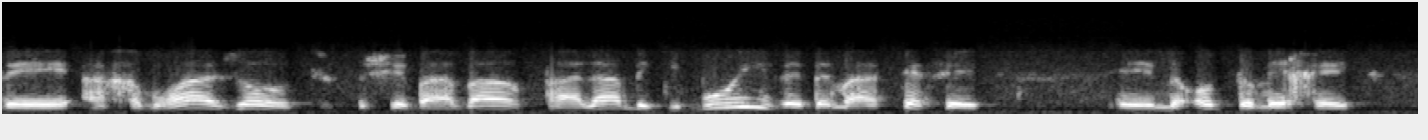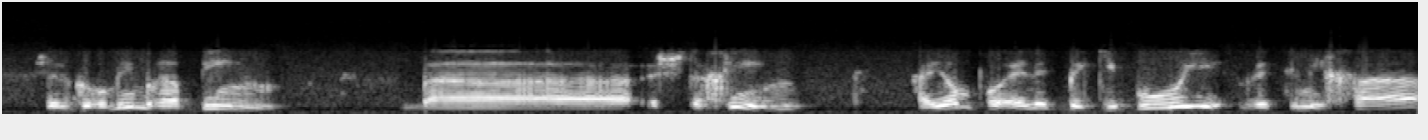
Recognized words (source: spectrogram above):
והחבורה הזאת, שבעבר פעלה בגיבוי ובמעטפת מאוד תומכת של גורמים רבים בשטחים, היום פועלת בגיבוי ותמיכה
